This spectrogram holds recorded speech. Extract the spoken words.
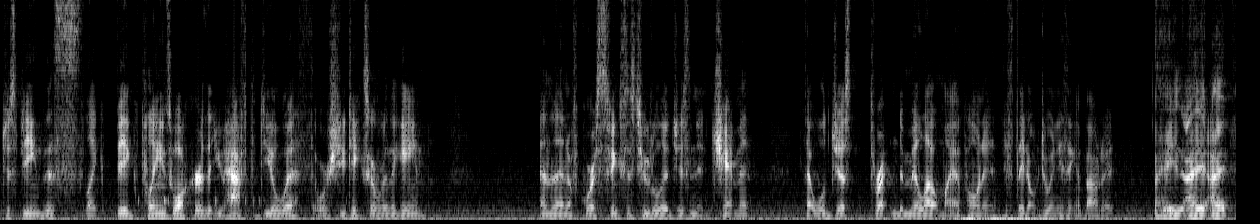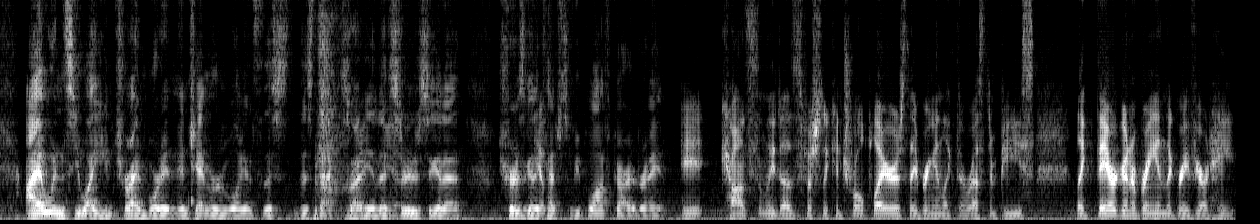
just being this like big planeswalker that you have to deal with, or she takes over the game. And then, of course, Sphinx's Tutelage is an enchantment that will just threaten to mill out my opponent if they don't do anything about it. I mean, I, I I wouldn't see why you'd try and board an enchantment removal against this this deck. So I mean, that's yeah. seriously gonna sure is gonna Yep. catch some people off guard, right? It constantly does, especially control players. They bring in like their rest in peace. Like they are going to bring in the graveyard hate,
